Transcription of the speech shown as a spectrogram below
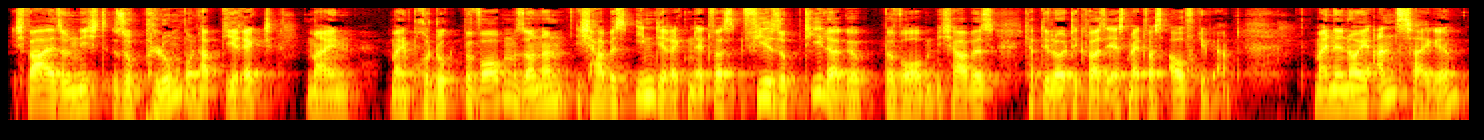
ich war also nicht so plump und habe direkt mein mein Produkt beworben, sondern ich habe es indirekt und etwas viel subtiler beworben. Ich habe es, ich habe die Leute quasi erstmal etwas aufgewärmt. Meine neue Anzeige,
